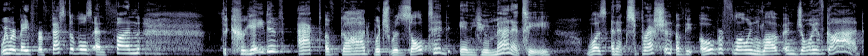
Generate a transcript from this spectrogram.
We were made for festivals and fun. The creative act of God, which resulted in humanity, was an expression of the overflowing love and joy of God.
